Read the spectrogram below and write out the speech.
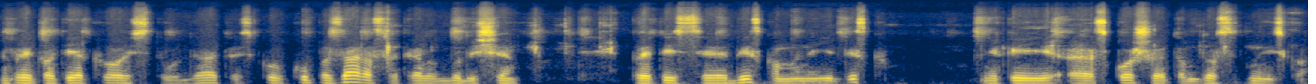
Наприклад, як ось тут, да? тобто купа зараз, треба буде ще пройтись диском. У мене є диск, який е, скошує там досить низько.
